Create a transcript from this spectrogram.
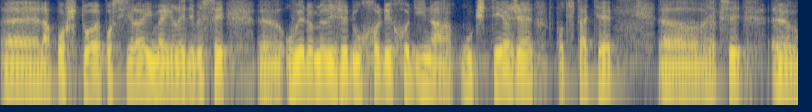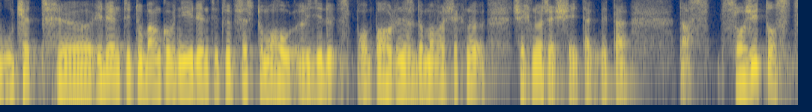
eh, na poštu, ale posílají maily, kdyby si eh, uvědomili, že důchody chodí na účty a že v podstatě eh, jak si účet, identitu, bankovní identitu, přesto mohou lidi pohodlně z domova všechno, všechno řešit, tak by ta ta složitost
